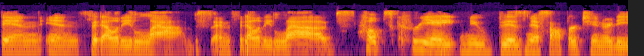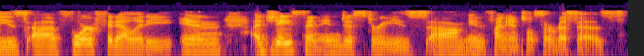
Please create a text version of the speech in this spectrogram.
been in Fidelity Labs, and Fidelity Labs helps create new business opportunities uh, for Fidelity in adjacent industries um, in financial services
